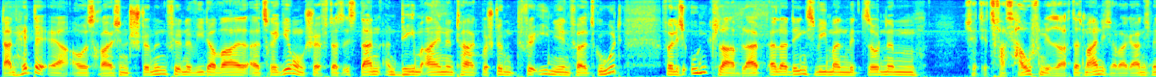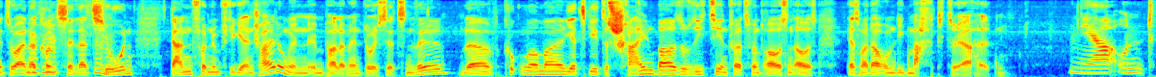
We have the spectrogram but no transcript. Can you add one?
dann hätte er ausreichend Stimmen für eine Wiederwahl als Regierungschef. Das ist dann an dem einen Tag bestimmt für ihn jedenfalls gut. Völlig unklar bleibt allerdings, wie man mit so einem ich hätte jetzt fast Haufen gesagt, das meine ich aber gar nicht, mit so einer mhm. Konstellation mhm. dann vernünftige Entscheidungen im Parlament durchsetzen will. Da gucken wir mal, jetzt geht es scheinbar, so sieht es jedenfalls von draußen aus, erstmal darum, die Macht zu erhalten. Ja, und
